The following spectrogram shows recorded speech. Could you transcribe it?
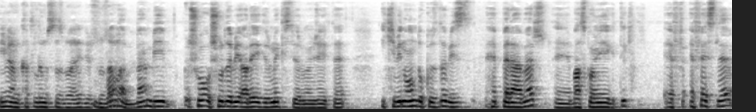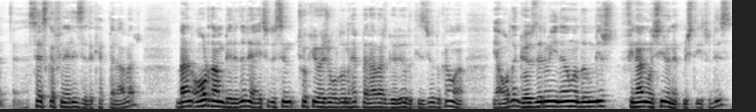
Bilmiyorum katılır mısınız buna ne diyorsunuz ama. Valla ben bir şu şurada bir araya girmek istiyorum öncelikle. 2019'da biz hep beraber e, Baskonya'ya gittik. Ef- Efes'le e, Seska finali izledik hep beraber. Ben oradan beridir ya Etudis'in çok iyi hoca olduğunu hep beraber görüyorduk, izliyorduk ama ya orada gözlerime inanmadığım bir final maçı yönetmişti Etudis.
